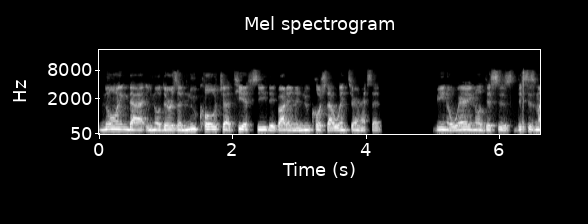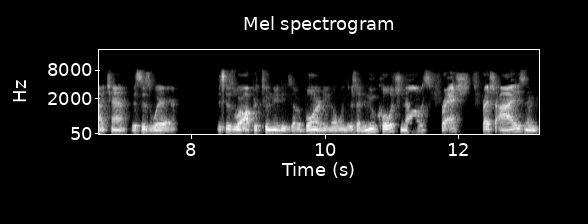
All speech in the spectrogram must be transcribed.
knowing that you know there's a new coach at TFC. They brought in a new coach that winter, and I said, being aware, you know, this is this is my chance. This is where this is where opportunities are born. You know, when there's a new coach, now it's fresh, fresh eyes, and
